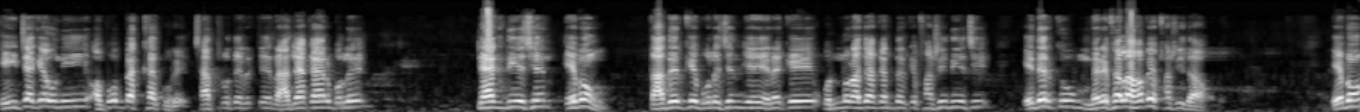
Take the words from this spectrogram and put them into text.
এইটাকে উনি অপব্যাখ্যা করে ছাত্রদেরকে রাজাকার বলে ট্যাগ দিয়েছেন এবং তাদেরকে বলেছেন যে এরাকে অন্য রাজাকারদেরকে ফাঁসি দিয়েছি, এদেরকেও মেরে ফেলা হবে, ফাঁসি দেওয়া হবে। এবং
